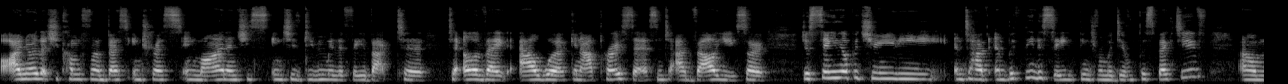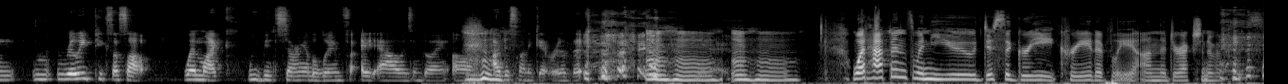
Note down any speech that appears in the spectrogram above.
I know that she comes from her best interests in mind, and she's and she's giving me the feedback to to elevate our work and our process and to add value. So just seeing the opportunity and to have empathy to see things from a different perspective um, r- really picks us up when like we've been staring at a loom for eight hours and going, oh, I just want to get rid of it. mm-hmm, yeah. mm-hmm. What happens when you disagree creatively on the direction of a piece?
